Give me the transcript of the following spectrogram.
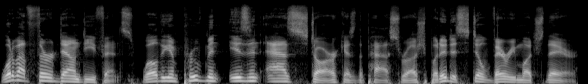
What about third down defense? Well, the improvement isn't as stark as the pass rush, but it is still very much there,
